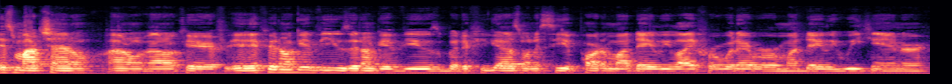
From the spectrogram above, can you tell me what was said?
it's my channel. I don't I don't care if if it don't get views, it don't get views. But if you guys want to see a part of my daily life or whatever, or my daily weekend, or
